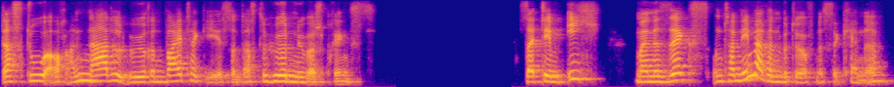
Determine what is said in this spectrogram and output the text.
dass du auch an Nadelöhren weitergehst und dass du Hürden überspringst? Seitdem ich meine sechs Unternehmerinnenbedürfnisse kenne,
